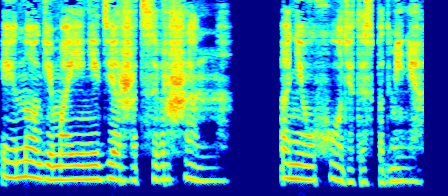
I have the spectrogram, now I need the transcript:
И ноги мои не держат совершенно. Они уходят из-под меня.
